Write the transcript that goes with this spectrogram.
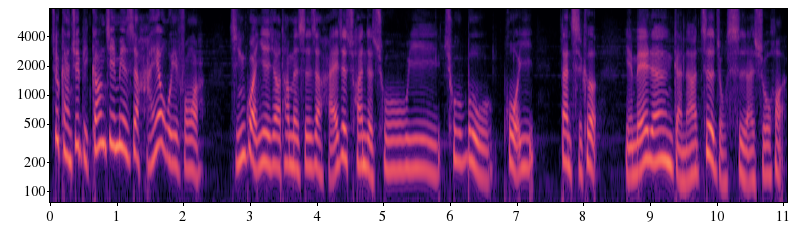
就感觉比刚见面时还要威风啊。尽管燕萧他们身上还是穿着粗衣粗布破衣，但此刻也没人敢拿这种事来说话。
